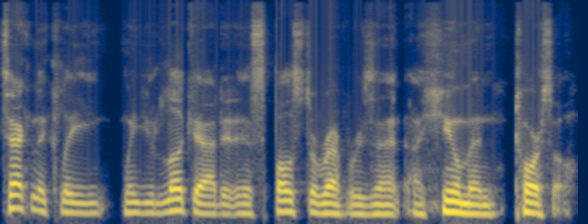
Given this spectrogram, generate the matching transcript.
technically, when you look at it, is supposed to represent a human torso.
